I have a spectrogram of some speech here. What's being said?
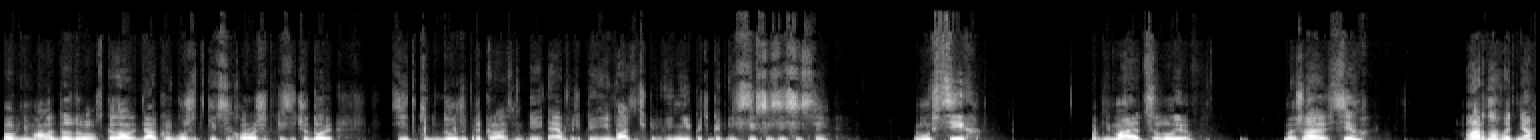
Пообнімали до другого, сказали дякую, боже, такі всі хороші, такі всі чудові. Всі такі дуже прекрасні. І Евочки, і Васечки, і Нікочка, і всі, всі, всі, всі, всі. Тому всіх обнімаю, цілую. Бажаю всім гарного дня.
